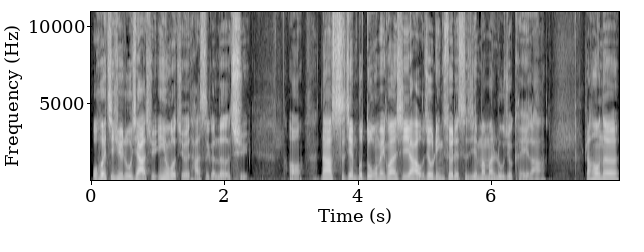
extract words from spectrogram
我会继续录下去，因为我觉得它是个乐趣。哦，那时间不多没关系啊，我就零碎的时间慢慢录就可以啦。然后呢？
